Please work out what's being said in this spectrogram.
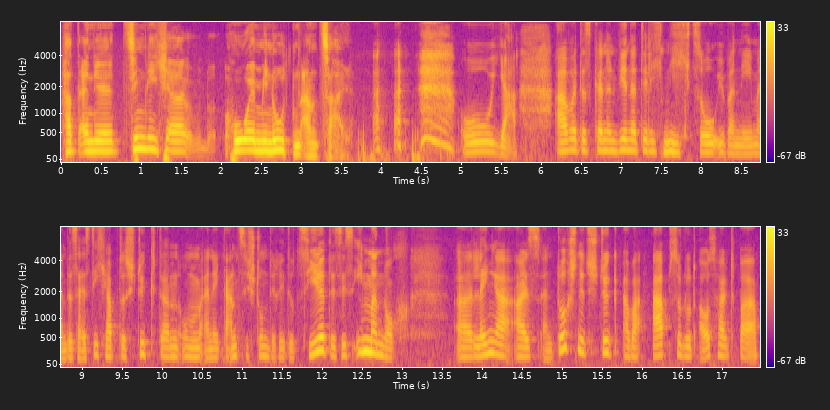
hat eine ziemlich äh, hohe Minutenanzahl. oh ja, aber das können wir natürlich nicht so übernehmen. Das heißt, ich habe das Stück dann um eine ganze Stunde reduziert. Es ist immer noch äh, länger als ein Durchschnittsstück, aber absolut aushaltbar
